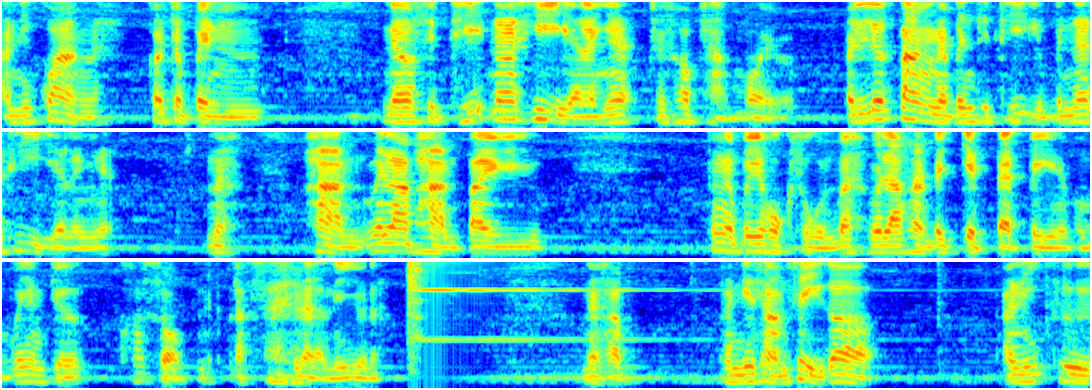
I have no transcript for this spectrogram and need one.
อันนี้กว้างนะก็จะเป็นแนวสิทธิหน้าที่อะไรเงี้ย จะชอบถามบ่อยแบบเป็นเลือกตั้งเนี่ยเป็นสิทธิหรือเป็นหน้าที่อะไรเงี้ยนะผ่านเวลาผ่านไปตั้งแต่ปีหกศูนย์ป่ะเวลาผ่านไปเจ็ดแปดปีเนี่ยผมก็ยังเจอข้อสอบเนี่ยลักษณะนี้อยู่นะนะครับแผ่นที่สามสี่ก็ อันนี้คือ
